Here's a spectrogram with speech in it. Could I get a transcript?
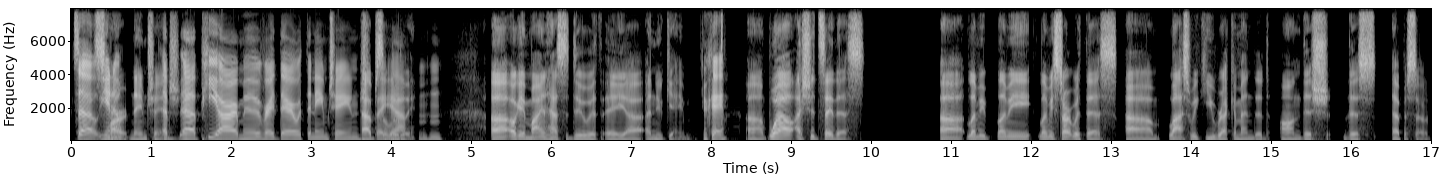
So you know, name change. a, a PR move right there with the name change. Absolutely. But yeah. hmm Uh, okay, mine has to do with a uh, a new game. Okay. Um, well, I should say this. Uh, let me let me let me start with this. Um, last week you recommended on this sh- this episode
